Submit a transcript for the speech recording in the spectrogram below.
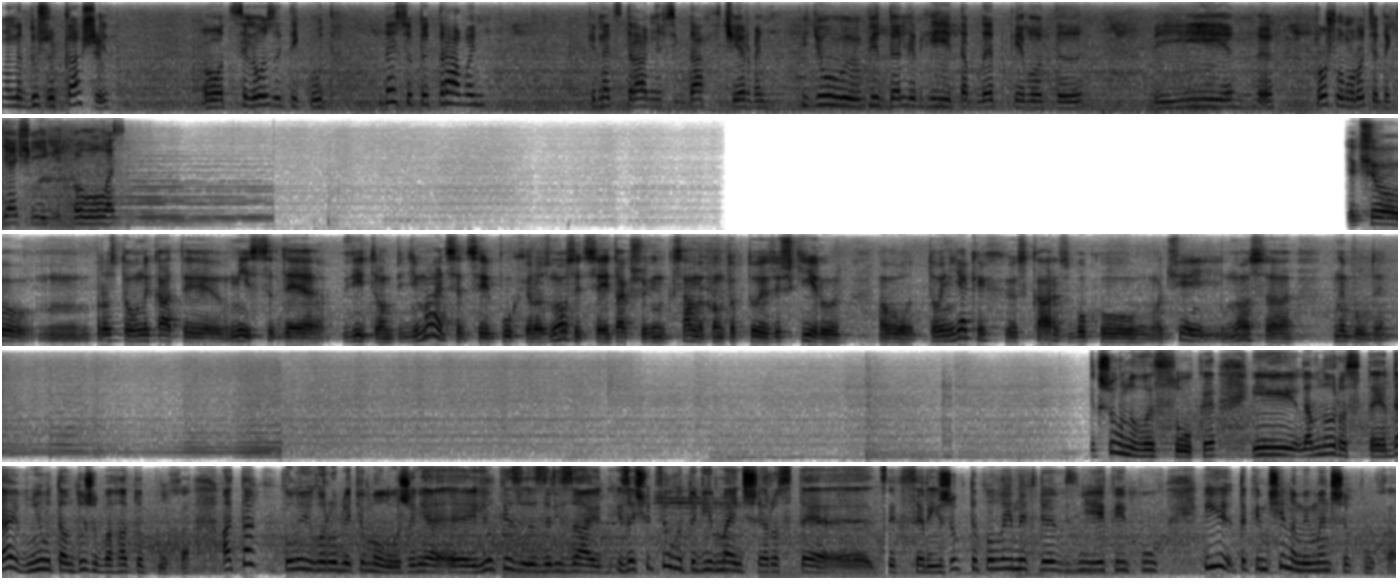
У мене дуже кашель, от, сльози текуть. Десь от травень, кінець травня завжди, червень. П'ю від алергії таблетки. От, е, і е, в прошлому році так я ще й кололась. Якщо просто уникати місце, де вітром підіймається цей пух і розноситься, і так, що він саме контактує зі шкірою, то ніяких скарг з боку очей і носа не буде. Якщо воно високе і давно росте, да, в нього там дуже багато пуха. А так, коли його роблять омоложення, е, гілки зрізають, і за що цього тоді менше росте е, цих сиріжок тополиних, де який пух, і таким чином і менше пуха.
